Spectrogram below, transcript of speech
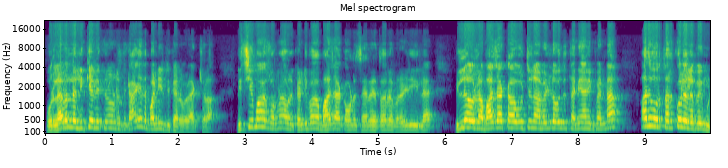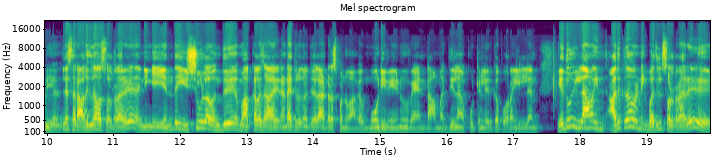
ஒரு லெவலில் நிற்க வைக்கணுன்றதுக்காக இதை பண்ணிட்டு இருக்காரு அவர் ஆக்சுவலாக நிச்சயமாக சொன்னால் அவர் கண்டிப்பாக பாஜகவோட சேர தவிர வேற வழி இல்லை இல்லை அவர் நான் பாஜகவை விட்டு நான் வெளில வந்து தனியாக நிற்பேன்னா அது ஒரு தற்கொலையில் போய் முடியாது. இல்ல சார் அதுக்கு தான் அவர் சொல்றாரு. நீங்க எந்த இஷ்யூல வந்து மக்களை ரெண்டாயிரத்தி இருபத்தஞ்சுல அட்ரஸ் பண்ணுவாங்க. மோடி வேணும் வேண்டாம் மத்தியில் நான் கூட்டணியில் இருக்க போறோம் இல்லைன்னு. எதுவும் இல்லாம இந்த- அதுக்கு தான் அவர் இன்னைக்கு பதில் சொல்றாரு.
